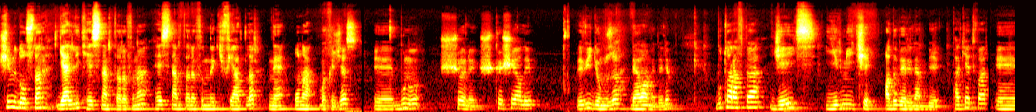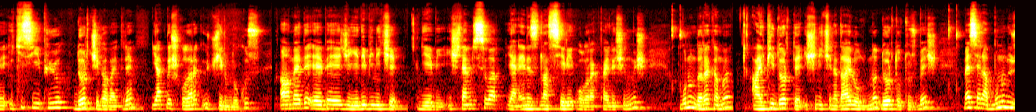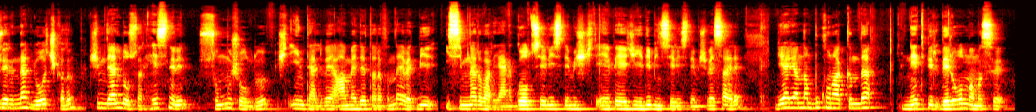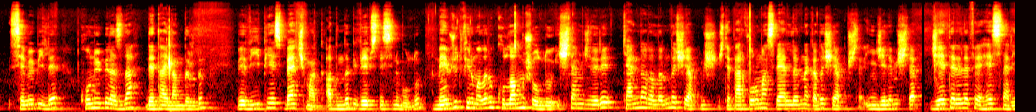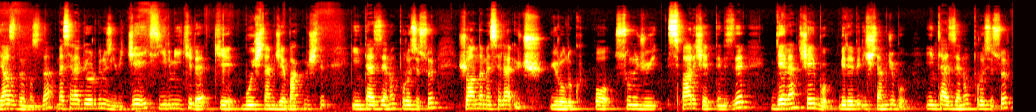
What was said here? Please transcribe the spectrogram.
Şimdi dostlar geldik Hesner tarafına. Hesner tarafındaki fiyatlar ne ona bakacağız. E, bunu şöyle şu köşeye alayım. ve videomuza devam edelim. Bu tarafta CX22 adı verilen bir paket var. Ee, 2 CPU 4 GB RAM yaklaşık olarak 3.29 AMD EPYC 7002 diye bir işlemcisi var. Yani en azından seri olarak paylaşılmış. Bunun da rakamı IP4 de işin içine dahil olduğunda 435. Mesela bunun üzerinden yola çıkalım. Şimdi değerli dostlar Hessner'in sunmuş olduğu işte Intel ve AMD tarafında evet bir isimler var. Yani Gold seri istemiş, işte EPYC 7000 seri istemiş vesaire. Diğer yandan bu konu hakkında net bir veri olmaması sebebiyle konuyu biraz da detaylandırdım ve VPS Benchmark adında bir web sitesini buldum. Mevcut firmaların kullanmış olduğu işlemcileri kendi aralarında şey yapmış. işte performans değerlerine kadar şey yapmışlar. incelemişler. CTRL-F Hessner yazdığımızda mesela gördüğünüz gibi CX22'de ki bu işlemciye bakmıştık. Intel Xenon prosesör. Şu anda mesela 3 Euro'luk o sunucuyu sipariş ettiğinizde gelen şey bu. Birebir işlemci bu. Intel Xenon prosesör.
